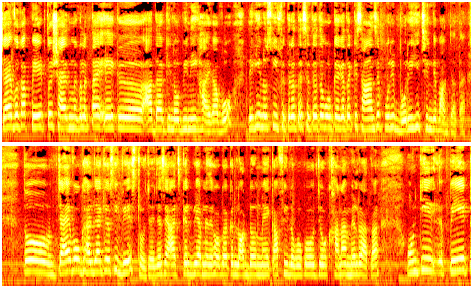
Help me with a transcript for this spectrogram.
चाहे वो का पेट तो शायद मेरे को लगता है एक आधा किलो भी नहीं खाएगा वो, लेकिन उसकी फितरत ऐसे थे तो वो क्या कहता है, किसान से पूरी बोरी ही छीन के भाग जाता है। तो चाहे वो घर जाके उसकी वेस्ट हो जाए, जैसे आजकल भी आपने देखा होगा कि लॉकडाउन में काफ़ी लोगों को जो खाना मिल रहा था उनकी पेट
